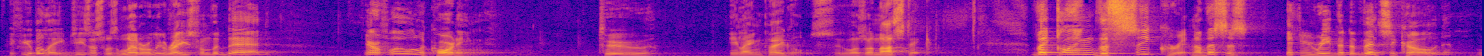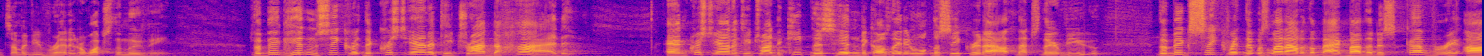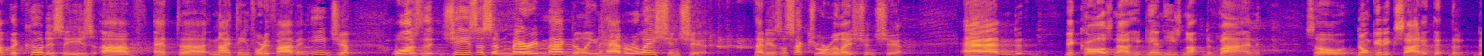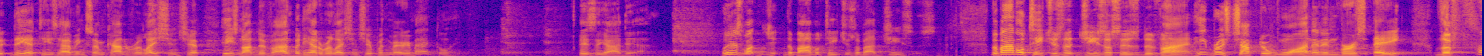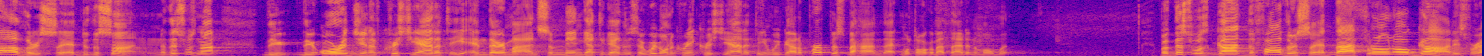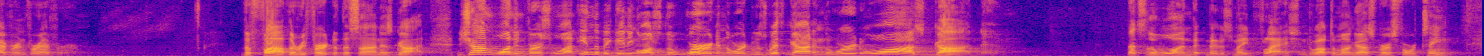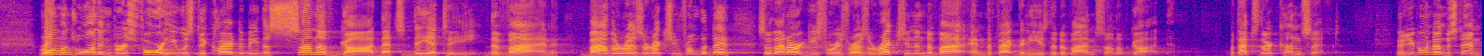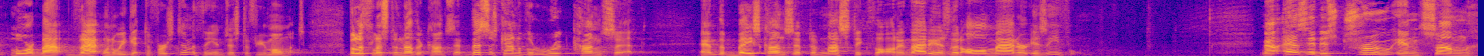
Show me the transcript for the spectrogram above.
If you believe Jesus was literally raised from the dead, you're a fool according to Elaine Pagels, who was a Gnostic. They claim the secret. Now, this is, if you read the Da Vinci Code, and some of you have read it or watched the movie, the big hidden secret that Christianity tried to hide, and Christianity tried to keep this hidden because they didn't want the secret out. That's their view. The big secret that was let out of the bag by the discovery of the codices of, at uh, 1945 in Egypt was that Jesus and Mary Magdalene had a relationship. That is, a sexual relationship. And because, now again, he's not divine, so don't get excited that the, the deity is having some kind of relationship. He's not divine, but he had a relationship with Mary Magdalene, is the idea. Well, here's what the Bible teaches about Jesus. The Bible teaches that Jesus is divine. Hebrews chapter 1 and in verse 8, the Father said to the Son. Now, this was not the, the origin of Christianity in their minds. Some men got together and said, We're going to create Christianity, and we've got a purpose behind that. And we'll talk about that in a moment. But this was God the Father said, Thy throne, O God, is forever and forever. The Father referred to the Son as God. John 1 in verse 1 In the beginning was the Word, and the Word was with God, and the Word was God. That's the one that was made flesh and dwelt among us, verse 14. Romans 1 in verse 4, he was declared to be the Son of God, that's deity, divine, by the resurrection from the dead. So that argues for his resurrection and, divine, and the fact that he is the divine Son of God. But that's their concept. Now you're going to understand more about that when we get to 1 Timothy in just a few moments. But let's list another concept. This is kind of the root concept and the base concept of Gnostic thought, and that is that all matter is evil. Now, as it is true in some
